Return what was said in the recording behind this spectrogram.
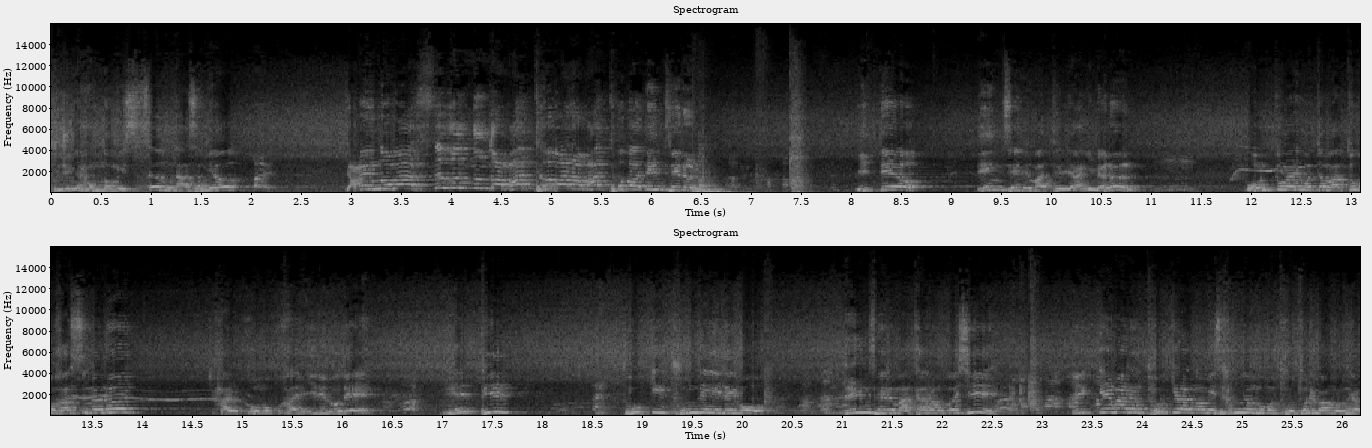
그 중에 한 놈이 쓱 나서며 야 이놈아 썩은 눈가 맡아봐라 맡아봐 냄새를. 이때요 냄새를 맡을 양이면은 몸뚱아리부터 맡고 갔으면은 잘 거먹고 갈 일이로되 해필 토끼 궁뎅이 되고 냄새를 맡아놓은 것이 이 깨많은 토끼란 놈이 3년 묵은 도토리 방으로 그냥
